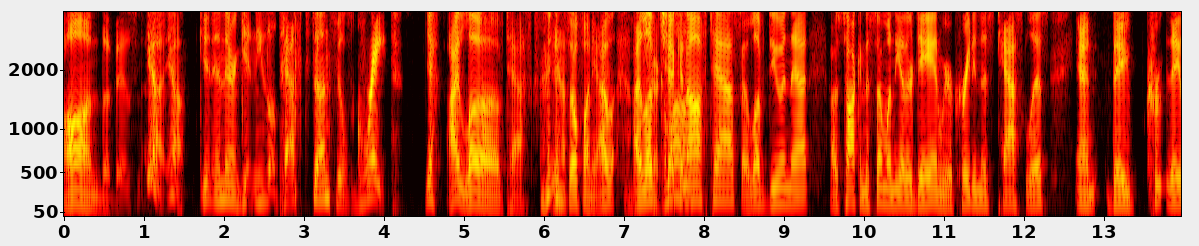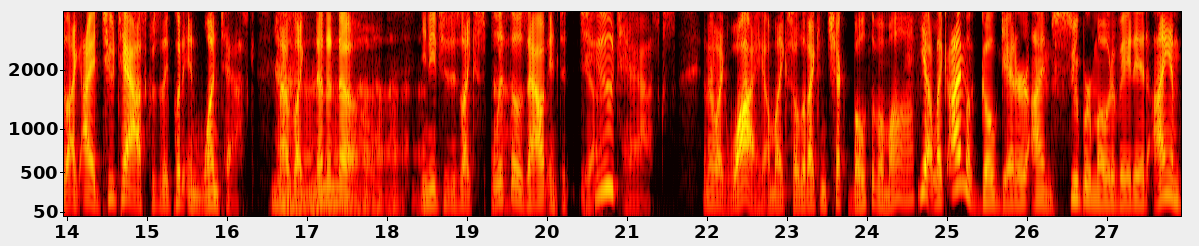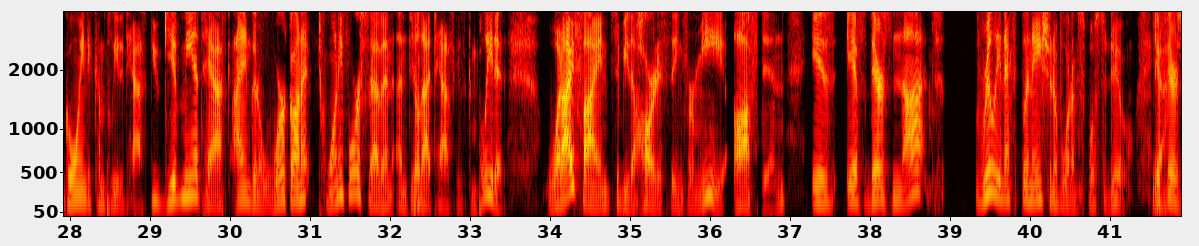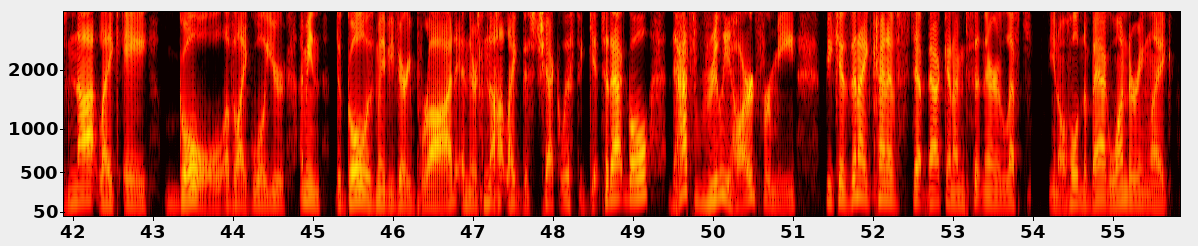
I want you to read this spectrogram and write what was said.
on the business. Yeah, yeah. Getting in there and getting these little tasks done feels great. Yeah, I love tasks. Yeah. It's so funny. I I love Check checking off. off. tasks. I love doing that. I was talking to someone the other day, and we were creating this task list, and they they like I had two tasks because they put it in one task, and I was like, no, no, no, you need to just like split those out into Yeah. two tasks, And they're like, why? I'm like, so that I can check both of them off. Yeah, like I'm a go getter. I'm super motivated. I am going to complete a task. You give me a task, I am going to work on it 24 7 until Yep. that task is completed. What I find to be the hardest thing for me often is if there's not really an explanation of what I'm supposed to do. Yeah. If there's not like a goal of like, well, you're, I mean, the goal is maybe very broad and there's not like this checklist to get to that goal. That's really hard for me because then I kind of step back and I'm sitting there left, you know, holding a bag, wondering like,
